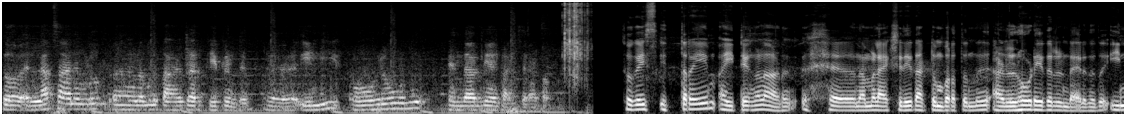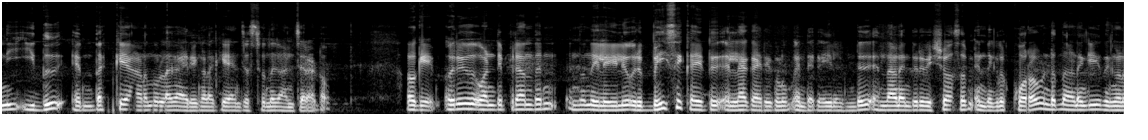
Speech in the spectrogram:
സോ എല്ലാ സാധനങ്ങളും നമ്മൾ താഴെ ഇറക്കിയിട്ടുണ്ട്. ഇനി ഓരോന്ന് എന്താണെന്ന് ഞാൻ കാണിച്ചു തരാം സോ ഗൈസ് ഇത്രയും ഐറ്റങ്ങളാണ് നമ്മൾ ആക്ച്വലി തട്ടുംപുറത്തുനിന്ന് അൺലോഡ് ചെയ്തിട്ടുണ്ടായിരുന്നത്. ഇനി ഇത് എന്തൊക്കെയാണെന്നുള്ള കാര്യങ്ങളൊക്കെ ഞാൻ ജസ്റ്റ് ഒന്ന് കാണിച്ചു തരാം ഓക്കെ ഒരു വണ്ടിപ്രാന്തൻ എന്ന നിലയിൽ ഒരു ബേസിക് ആയിട്ട് എല്ലാ കാര്യങ്ങളും എന്റെ കയ്യിലുണ്ട് എന്നാണ് എന്റെ ഒരു വിശ്വാസം. എന്തെങ്കിലും കുറവുണ്ടെന്നാണെങ്കിൽ നിങ്ങൾ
